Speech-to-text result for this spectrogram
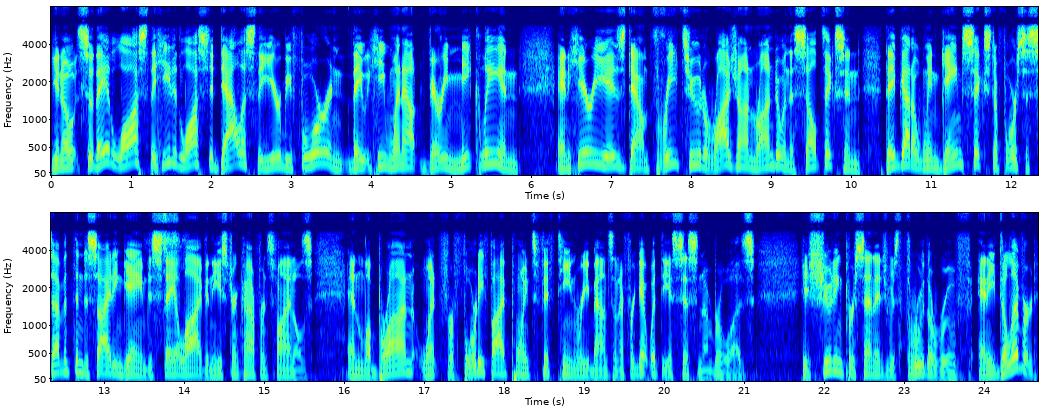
You know, so they had lost the Heat had lost to Dallas the year before, and they he went out very meekly, and and here he is down three two to Rajon Rondo and the Celtics, and they've got to win Game Six to force a seventh and deciding game to stay alive in the Eastern Conference Finals. And LeBron went for forty five points, fifteen rebounds, and I forget what the assist number was. His shooting percentage was through the roof, and he delivered.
